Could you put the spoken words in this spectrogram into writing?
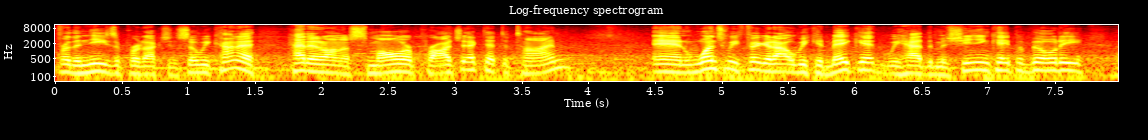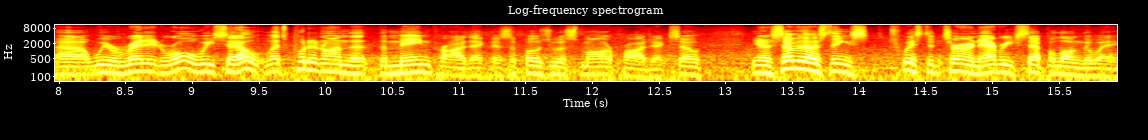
for the needs of production. So we kind of had it on a smaller project at the time. And once we figured out we could make it, we had the machining capability, uh, we were ready to roll, we said, oh, let's put it on the, the main project as opposed to a smaller project. So you know, some of those things twist and turn every step along the way.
